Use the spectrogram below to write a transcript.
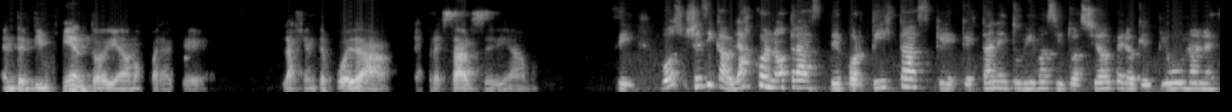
entendimiento, digamos, para que la gente pueda expresarse, digamos. Sí. Vos, Jessica, ¿hablás con otras deportistas que, que, están en tu misma situación, pero que el club no les,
